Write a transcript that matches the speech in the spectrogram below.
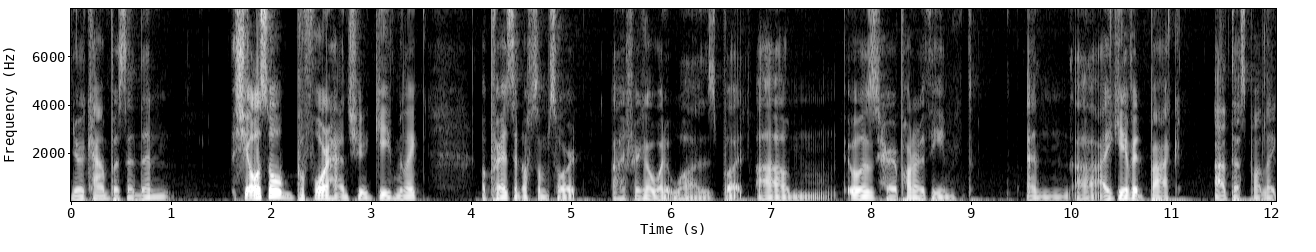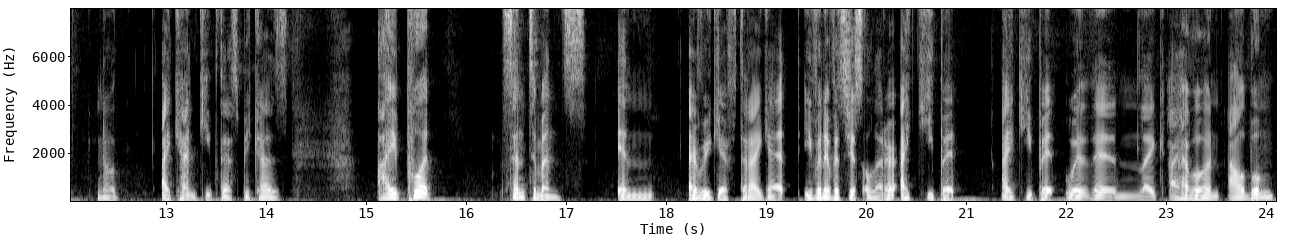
near campus, and then she also beforehand she gave me like a present of some sort. I forgot what it was, but um, it was Harry Potter themed, and uh, I gave it back at that spot. Like you know, I can't keep this because I put sentiments in every gift that I get, even if it's just a letter. I keep it. I keep it within like I have an album,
